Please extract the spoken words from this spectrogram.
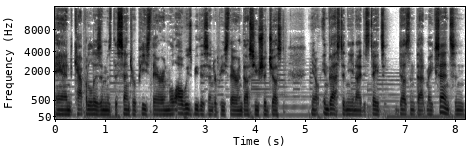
and capitalism is the centerpiece there and will always be the centerpiece there. And thus you should just you know invest in the United States. Doesn't that make sense? And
